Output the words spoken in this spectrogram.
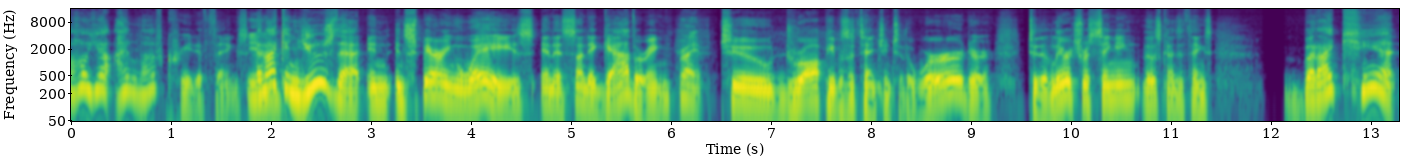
oh yeah, I love creative things, and I can use that in in sparing ways in a Sunday gathering Right. to draw people's attention to the word or to the lyrics we're singing, those kinds of things. But I can't,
